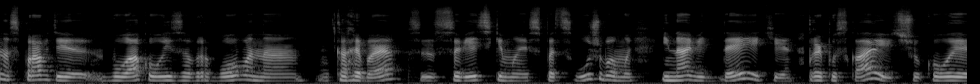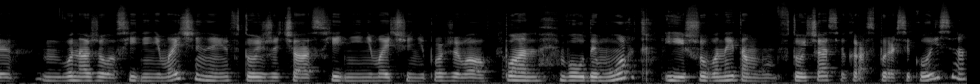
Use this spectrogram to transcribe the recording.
насправді була колись завербована КГБ з совєтськими спецслужбами, і навіть деякі припускають, що коли вона жила в східній Німеччині, в той же час в східній Німеччині проживав пан Волдеморт, і що вони там в той час якраз пересіклися.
